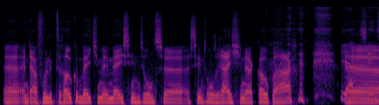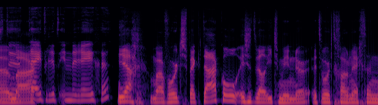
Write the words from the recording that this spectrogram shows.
en daar voel ik toch ook een beetje mee mee sinds ons, sinds ons reisje naar Kopenhagen. ja, sinds de maar, tijdrit in de regen. Ja, maar voor het spektakel is het wel iets minder. Het wordt gewoon echt een,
